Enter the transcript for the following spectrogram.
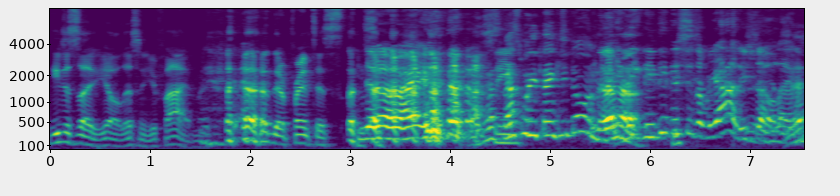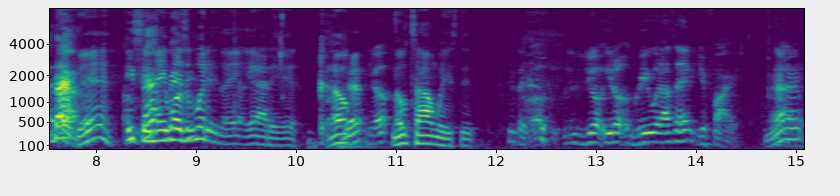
He just like, yo, listen, you're fired, man. the apprentice. No, right? That's, that's what he think he doing now. he, he, he think this shit's a reality show. Like, Back. Yeah. He I'm seen back, they wasn't baby. with it. They, yeah, they Nope. Yeah. Yep. No time wasted. He's like, oh, you, don't, you don't agree with what I say? You're fired. Alright.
